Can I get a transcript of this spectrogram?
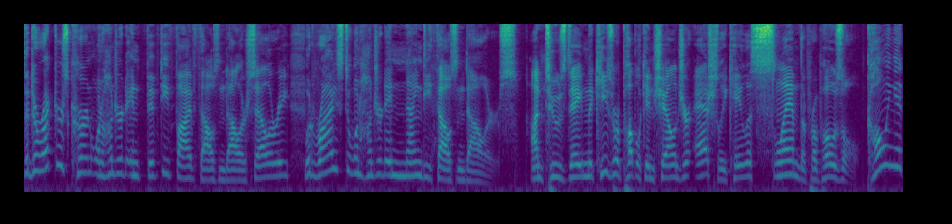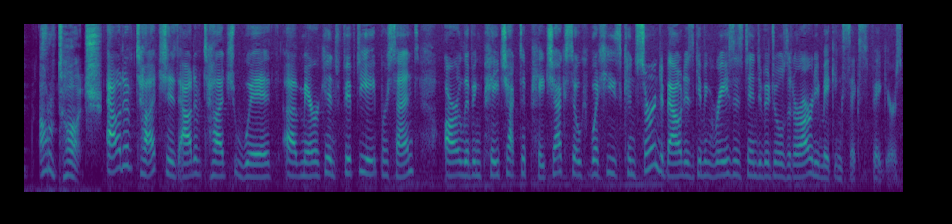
the director's current $155,000 salary would rise to $190,000. On Tuesday, McKee's Republican challenger Ashley Kalus slammed the proposal, calling it out of touch. Out of touch is out of touch with Americans. 58% are living paycheck to paycheck. So what he's concerned about is giving raises to individuals that are already making six figures.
